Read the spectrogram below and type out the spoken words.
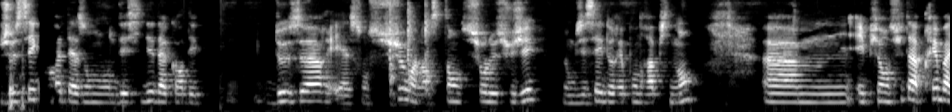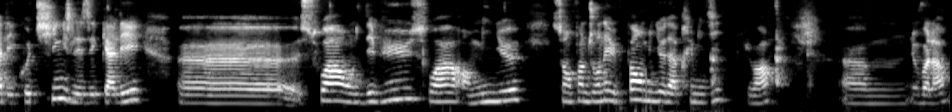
Je sais qu'en fait, elles ont décidé d'accorder deux heures et elles sont sur l'instant sur le sujet. Donc j'essaye de répondre rapidement. Euh, et puis ensuite, après, bah, les coachings, je les ai calés euh, soit en début, soit en milieu, soit en fin de journée, mais pas en milieu d'après-midi, tu vois. Euh, voilà.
